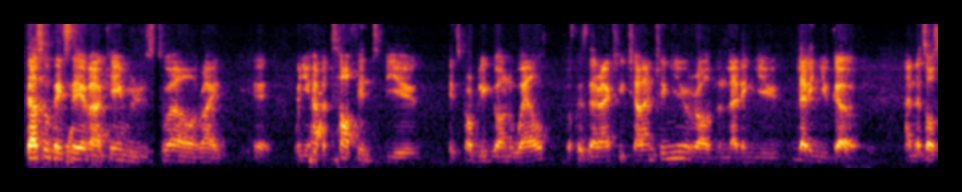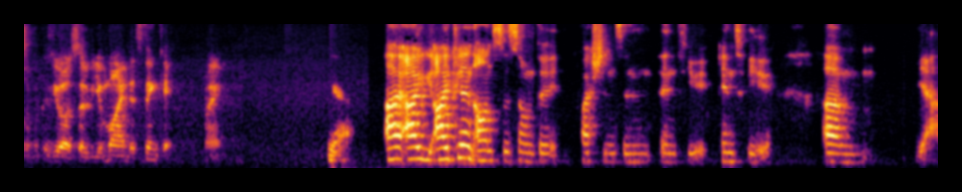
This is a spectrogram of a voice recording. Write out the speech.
That's what they say about Cambridge as well, right? When you have a tough interview, it's probably gone well because they're actually challenging you rather than letting you letting you go and that's also because your sort of your mind is thinking, right? Yeah, I I, I couldn't answer some of the questions in interview interview. Um, yeah.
